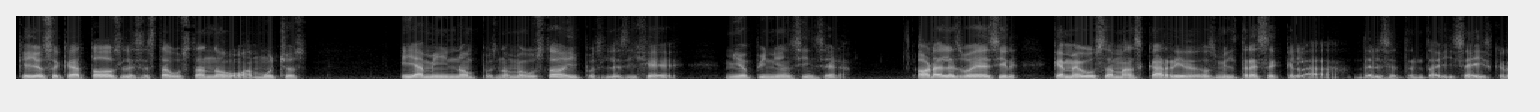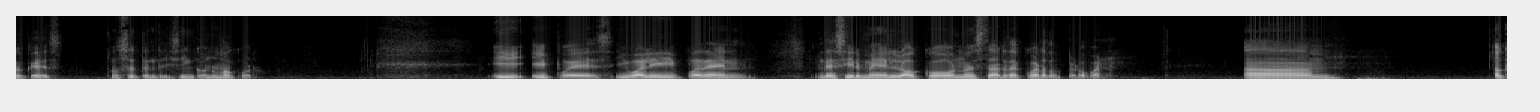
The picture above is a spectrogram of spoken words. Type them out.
que yo sé que a todos les está gustando o a muchos. Y a mí no, pues no me gustó y pues les dije mi opinión sincera. Ahora les voy a decir que me gusta más Carrie de 2013 que la del 76, creo que es. O 75, no me acuerdo. Y, y pues igual y pueden decirme loco o no estar de acuerdo, pero bueno. ok,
